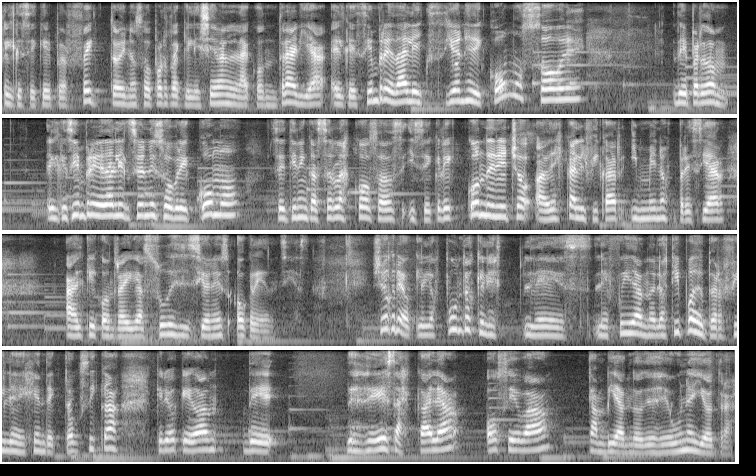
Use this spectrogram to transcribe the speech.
el que se cree perfecto y no soporta que le llevan la contraria, el que siempre da lecciones de cómo sobre, de perdón, el que siempre da lecciones sobre cómo se tienen que hacer las cosas y se cree con derecho a descalificar y menospreciar al que contraiga sus decisiones o creencias. Yo creo que los puntos que les, les, les fui dando, los tipos de perfiles de gente tóxica, creo que van de, desde esa escala o se va cambiando desde una y otra.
